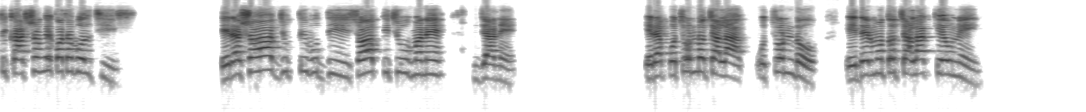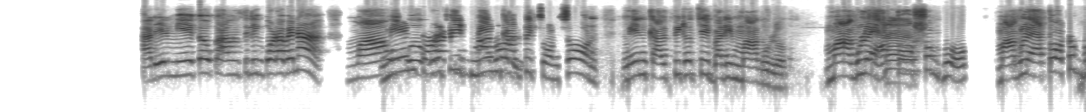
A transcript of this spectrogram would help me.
তুই কার সঙ্গে কথা বলছিস? এরা সব যুক্তি বুদ্ধি সব কিছু মানে জানে। এরা প্রচণ্ড চালাক প্রচণ্ড এদের মতো চালাক কেউ নেই। আর এর মেয়েকেও কাউন্সিলিং করাবে না? মা মেন কালপিট মেন কালপিট শোন শোন মেন কালপিট হচ্ছে এই বাড়ির মা গুলো মা গুলো এত হ্যাঁ। অসভ্য মা গুলো এত অসভ্য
